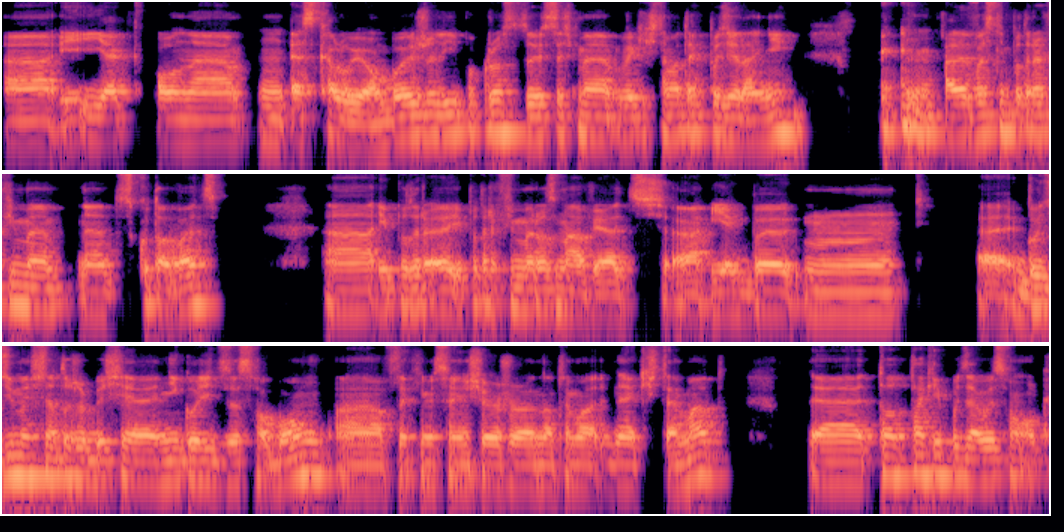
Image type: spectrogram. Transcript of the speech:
e, i jak one mm, eskalują, bo jeżeli po prostu jesteśmy w jakichś tematach podzieleni, ale właśnie potrafimy dyskutować i, potra- i potrafimy rozmawiać e, i jakby mm, e, godzimy się na to, żeby się nie godzić ze sobą, e, w takim sensie, że na, temat, na jakiś temat, e, to takie podziały są ok.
